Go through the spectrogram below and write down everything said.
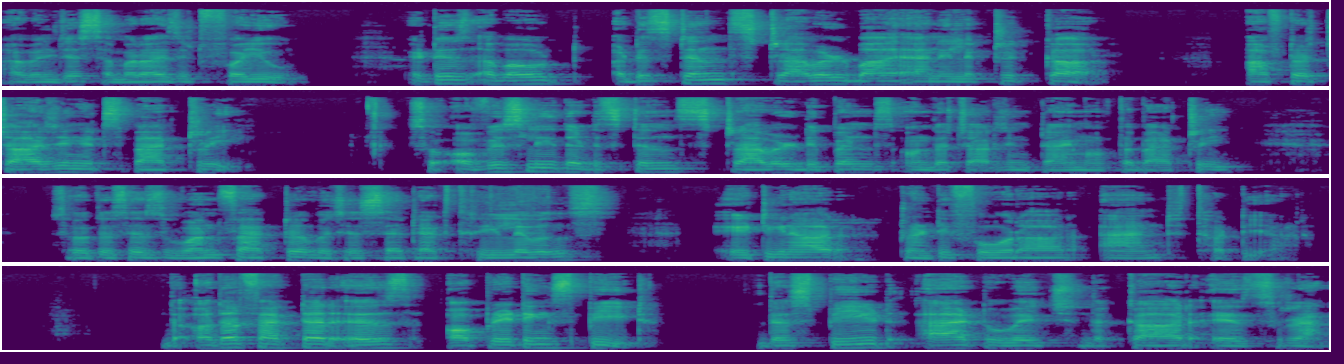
I will just summarize it for you. It is about a distance traveled by an electric car after charging its battery so obviously the distance traveled depends on the charging time of the battery. So this is one factor which is set at three levels 18 hour 24 hour and 30 hour. The other factor is operating speed the speed at which the car is run.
